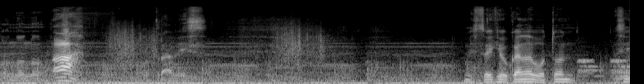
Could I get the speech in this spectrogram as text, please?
No, no, no. ¡Ah! Otra vez. Me estoy equivocando de botón. Sí.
